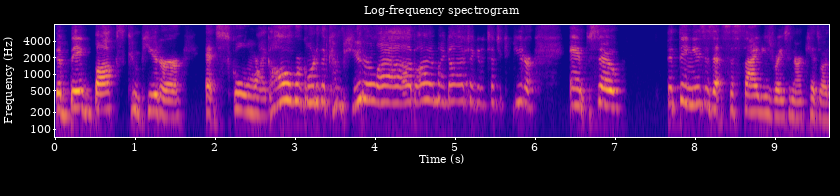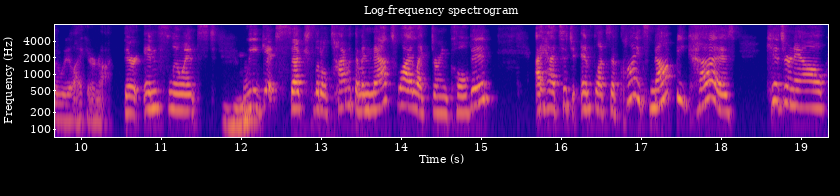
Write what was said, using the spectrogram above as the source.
the big box computer at school. And we're like, oh, we're going to the computer lab. Oh my gosh, I get to touch a computer. And so the thing is, is that society's raising our kids, whether we like it or not. They're influenced. Mm-hmm. We get such little time with them. And that's why, like during COVID, I had such an influx of clients, not because kids are now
